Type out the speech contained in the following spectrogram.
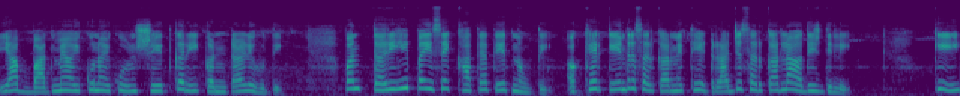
या बातम्या ऐकून ऐकून शेतकरी कंटाळले होते. पण तरीही पैसे खात्यात येत नव्हते. अखेर केंद्र सरकारने थेट राज्य सरकारला आदेश दिले की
